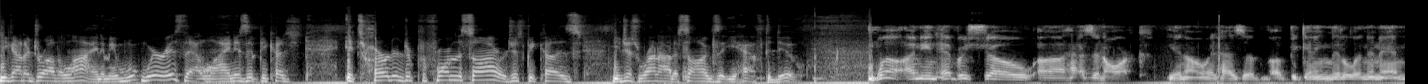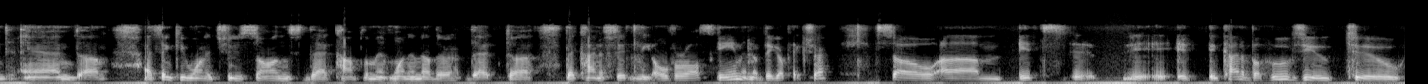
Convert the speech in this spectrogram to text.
you got to draw the line. I mean, wh- where is that line? Is it because it's harder to perform the song, or just because you just run out of songs that you have to do? Well, I mean, every show uh, has an arc. You know, it has a, a beginning, middle, and an end. And um, I think you want to choose songs that complement one another, that uh, that kind of fit in the overall scheme and the bigger picture. So um, it's it, it, it, kind of behooves you to.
